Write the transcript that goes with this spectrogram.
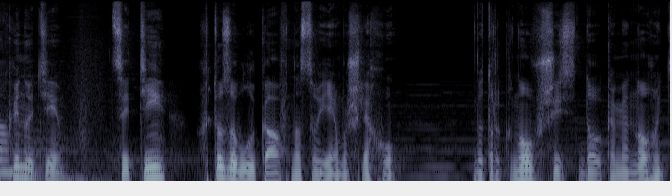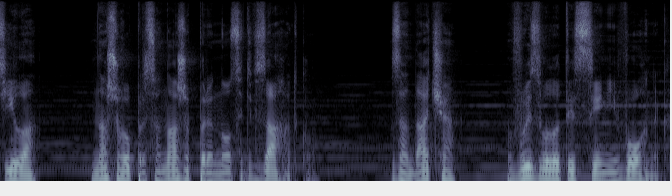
Покинуті це ті, хто заблукав на своєму шляху. Доторкнувшись до кам'яного тіла, нашого персонажа переносить в загадку. Задача визволити синій вогник,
